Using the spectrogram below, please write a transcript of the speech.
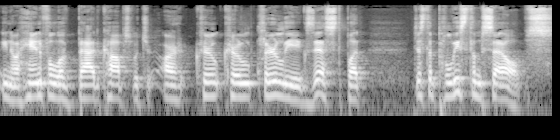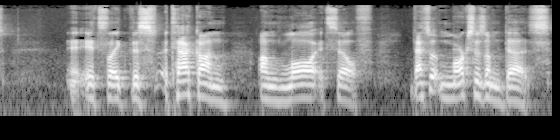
you know, a handful of bad cops, which are clear, clear, clearly exist, but just the police themselves. It's like this attack on, on law itself. That's what Marxism does.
